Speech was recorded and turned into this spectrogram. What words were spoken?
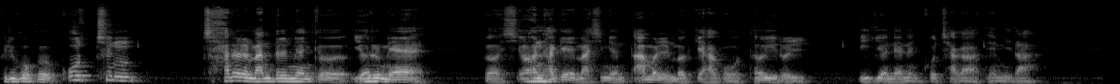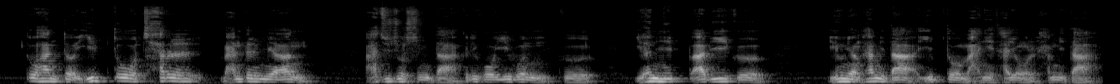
그리고 그 꽃은 차를 만들면 그 여름에 그 시원하게 마시면 땀을 먹게 하고 더위를 이겨내는 꽃차가 됩니다. 또한 또 잎도 차를 만들면 아주 좋습니다. 그리고 잎은 그 연잎밥이 그 유명합니다. 잎도 많이 사용을 합니다.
